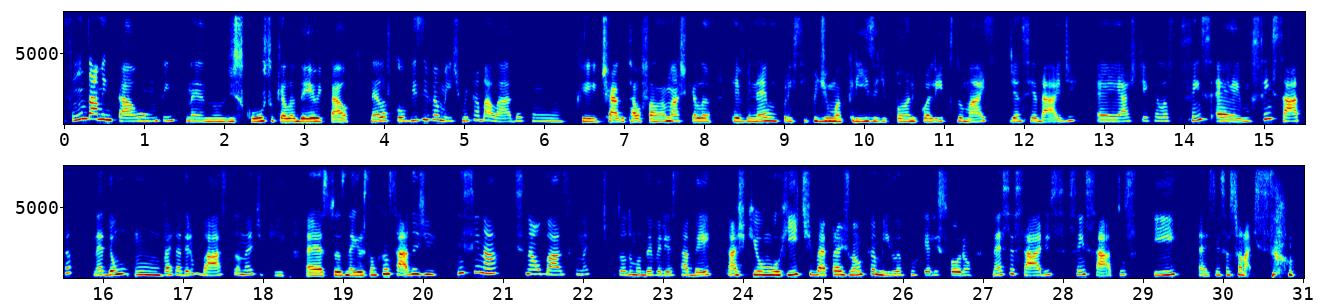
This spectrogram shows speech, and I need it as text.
fundamental ontem, né, no discurso que ela deu e tal. Né, ela ficou visivelmente muito abalada com o que o Thiago estava falando. Acho que ela teve, né, um princípio de uma crise de pânico ali e tudo mais, de ansiedade. É, acho que ela sens é, sensata né, deu um, um verdadeiro basta, né, de que é, as pessoas negras estão cansadas de ensinar, ensinar o básico, né, que tipo todo mundo deveria saber. Então, acho que o hit vai para João e Camila porque eles foram necessários, sensatos e é, sensacionais.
